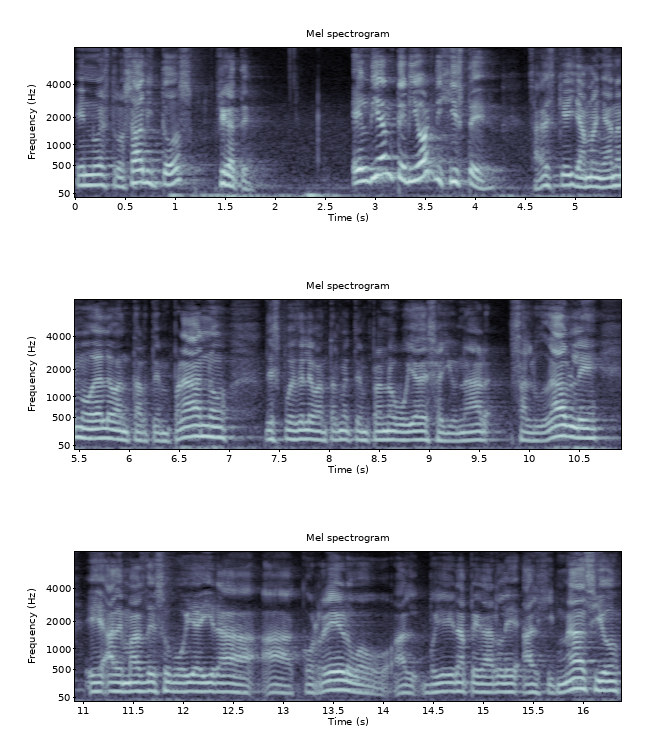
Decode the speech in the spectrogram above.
en nuestros hábitos, fíjate, el día anterior dijiste, ¿sabes qué? Ya mañana me voy a levantar temprano, después de levantarme temprano voy a desayunar saludable, eh, además de eso voy a ir a, correr o voy a ir a pegarle al gimnasio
